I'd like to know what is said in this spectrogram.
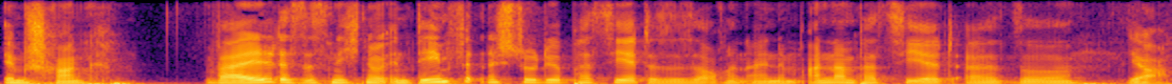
im Schrank. Weil das ist nicht nur in dem Fitnessstudio passiert, das ist auch in einem anderen passiert. Also ja.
